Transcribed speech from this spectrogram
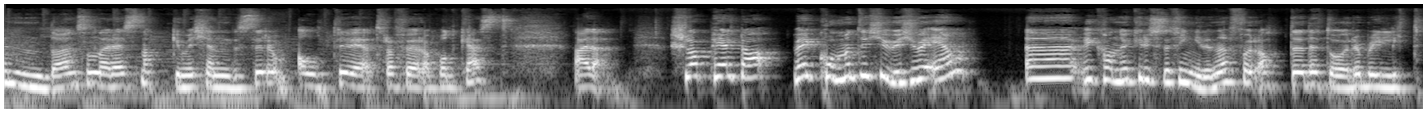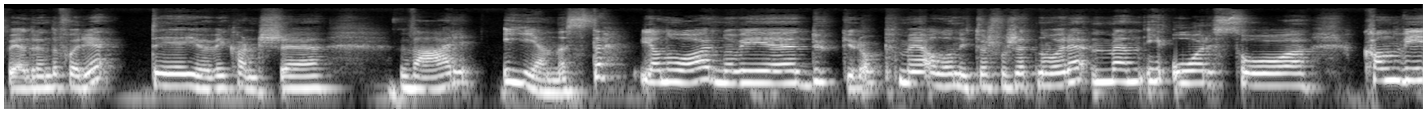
enda en sånn snakke med kjendiser om alt vi vet fra før av podkast. Nei da. Slapp helt av. Velkommen til 2021. Uh, vi kan jo krysse fingrene for at eh, dette året blir litt bedre enn det forrige. Det gjør vi kanskje hver eneste januar når vi dukker opp med alle nyttårsforsettene våre. Men i år så kan vi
